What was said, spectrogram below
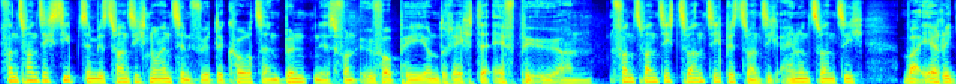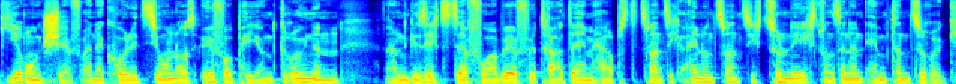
Von 2017 bis 2019 führte Kurz ein Bündnis von ÖVP und rechter FPÖ an. Von 2020 bis 2021 war er Regierungschef einer Koalition aus ÖVP und Grünen. Angesichts der Vorwürfe trat er im Herbst 2021 zunächst von seinen Ämtern zurück.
